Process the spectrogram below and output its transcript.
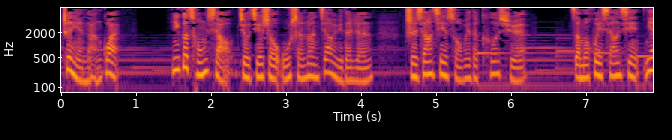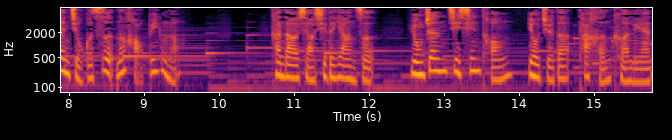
这也难怪，一个从小就接受无神论教育的人。只相信所谓的科学，怎么会相信念九个字能好病呢？看到小溪的样子，永贞既心疼又觉得他很可怜。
